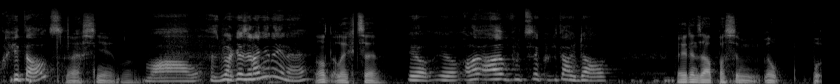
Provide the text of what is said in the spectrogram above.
A chytal jsi? No jasně, no, Wow, jsi byl také zraněný, ne? no lehce. Jo, jo, ale, ale furt se jako chytáš dál. Jeden zápas jsem, no, po,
